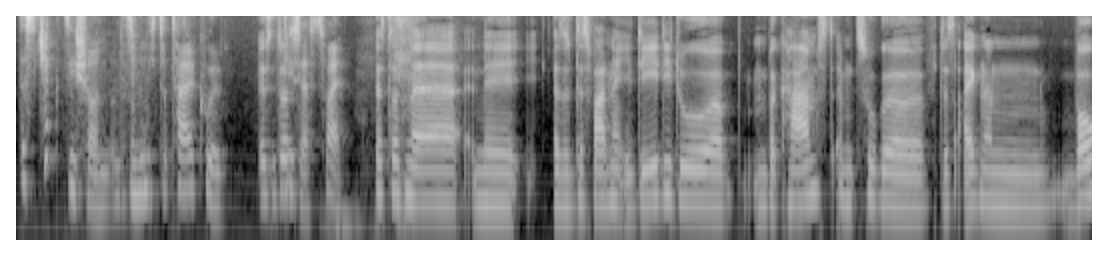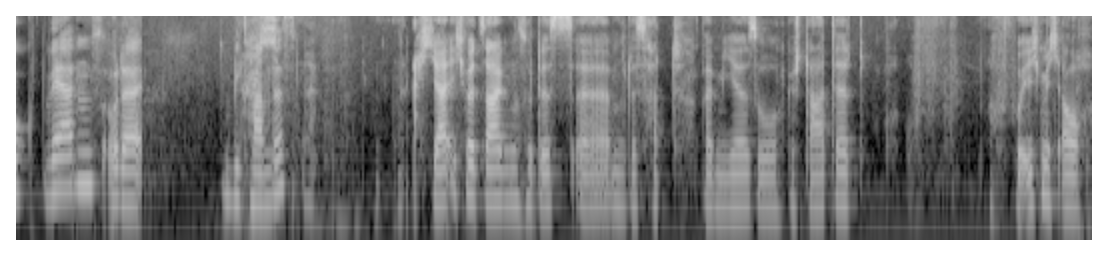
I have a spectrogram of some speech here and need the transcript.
das checkt sie schon und das finde ich total cool. Ist das- die ist erst zwei. Ist das eine, eine, also das war eine Idee, die du bekamst im Zuge des eigenen Vogue-Werdens oder wie kam das? Ja, ich würde sagen, so das, ähm, so das hat bei mir so gestartet, wo ich mich auch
